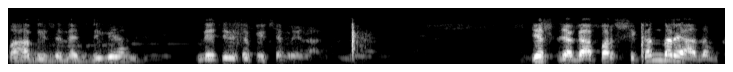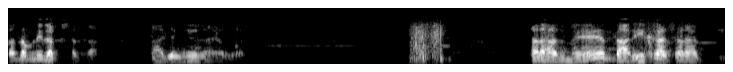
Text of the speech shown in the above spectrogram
وہاں بھی سے نیچری گیا، نیچری سے پیچھے انگریز آ گیا۔ جس جگہ پر سکندر اعظم قدم نہیں رکھ سکا آج انگریز آیا ہوا سرحد میں تاریخ ہے سرحد کی۔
